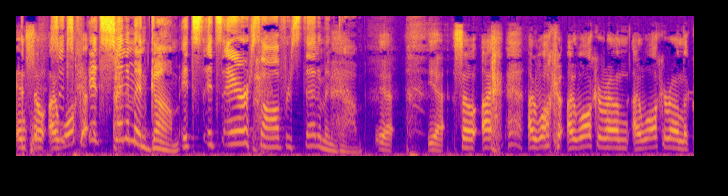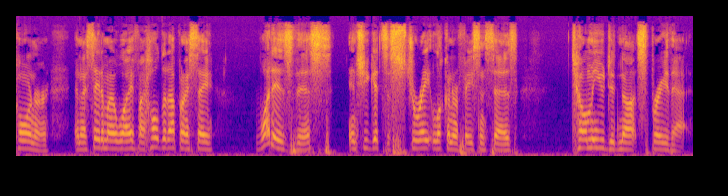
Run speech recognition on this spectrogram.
and so I it's, walk up. it's cinnamon gum. It's it's aerosol for cinnamon gum. Yeah, yeah. So I, I walk, I walk around, I walk around the corner, and I say to my wife, I hold it up and I say, "What is this?" And she gets a straight look on her face and says, "Tell me you did not spray that."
